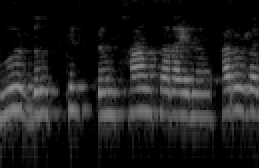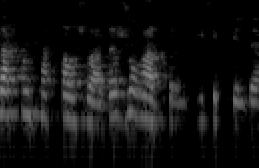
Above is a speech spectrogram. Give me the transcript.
мөрдің кілттің хан сарайының қару жарақтың сақтаушылары жоғары түрде есептелді.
